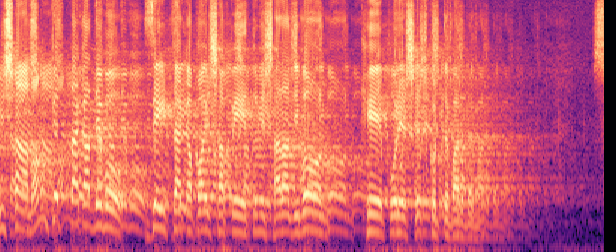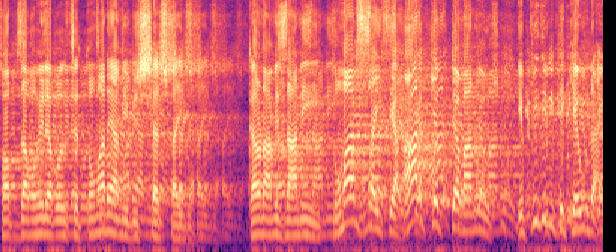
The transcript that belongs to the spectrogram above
বিশাল অঙ্কের টাকা দেব। যেই টাকা পয়সা পেয়ে তুমি সারা জীবন খেয়ে পরে শেষ করতে পারবে না। সবজা মহিলা বলছে, তোমারে আমি বিশ্বাস পাই না। কারণ আমি জানি, তোমার চাইতে হার কেপটা মানুষ এই পৃথিবীতে কেউ নাই।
